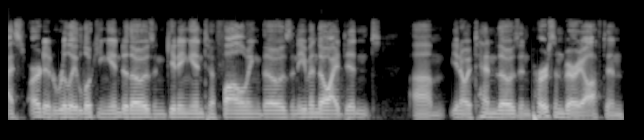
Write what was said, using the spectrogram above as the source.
I started really looking into those and getting into following those, and even though I didn't. Um, you know, attend those in person very often.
